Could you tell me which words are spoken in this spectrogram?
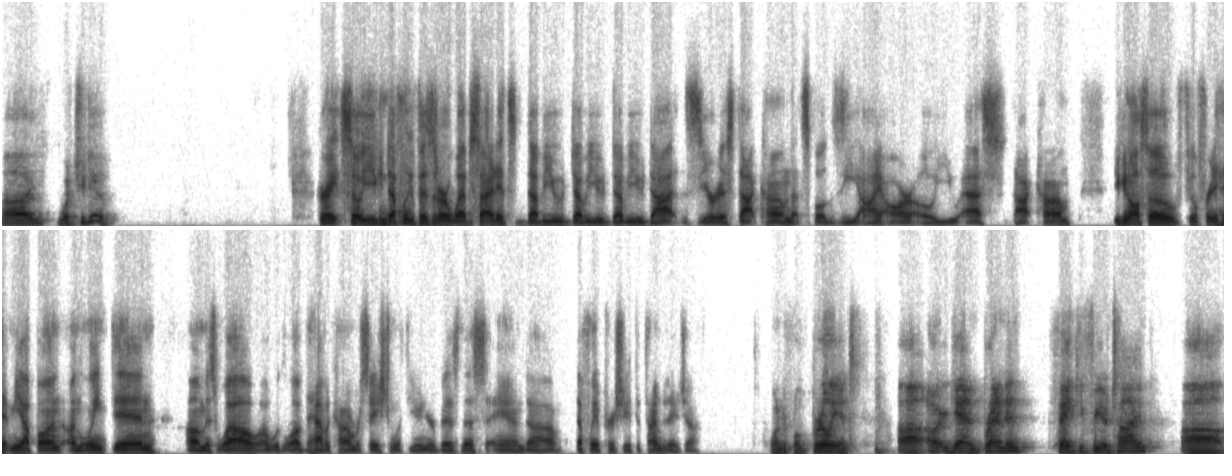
uh what you do? Great. So you can definitely visit our website. It's www.zirous.com. That's spelled Z I R O U S.com. You can also feel free to hit me up on, on LinkedIn um, as well. I would love to have a conversation with you and your business and uh, definitely appreciate the time today, Jeff. Wonderful. Brilliant. Uh, again, Brandon, thank you for your time. Uh,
